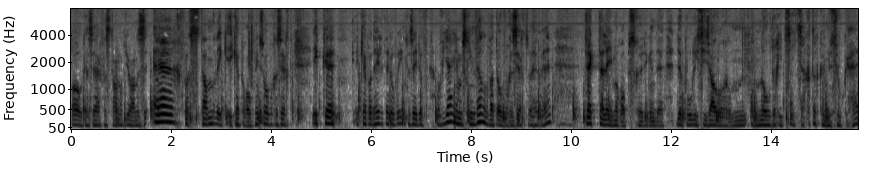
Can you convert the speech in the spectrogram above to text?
oh dat is erg verstandig, Johannes. Erg verstandig. Ik, ik heb er ook niks over gezegd. Ik, eh, ik heb er de hele tijd over ingezeten of, of jij er misschien wel wat over gezegd wil hebben, hè? Het wekt alleen maar opschuddingen. De, de politie zou er on- onnodig iets, iets achter kunnen zoeken, hè?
